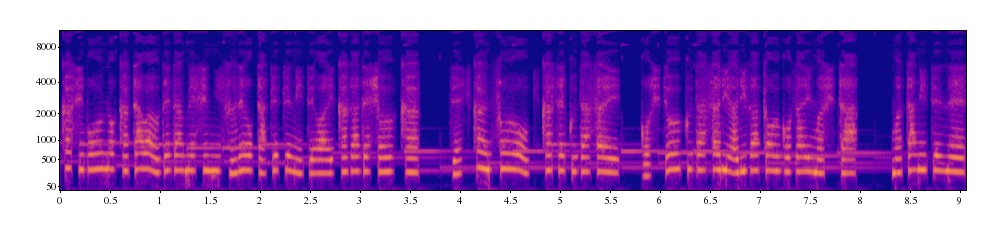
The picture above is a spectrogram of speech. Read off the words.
家志望の方は腕試しにスレを立ててみてはいかがでしょうか。ぜひ感想をお聞かせください。ご視聴くださりありがとうございました。また見てね。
